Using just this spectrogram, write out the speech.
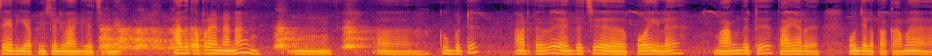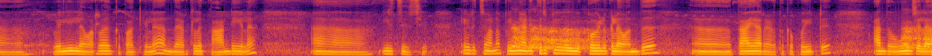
சரி அப்படின்னு சொல்லி வாங்கி வச்சுக்கினேன். அதுக்கப்புறம் என்னென்னா கும்பிட்டு அடுத்தது எந்திரிச்சு போயில மறந்துட்டு தாயார் ஊஞ்சலை பார்க்காம வெளியில் வர்றதுக்கு பார்க்கல அந்த இடத்துல தாண்டியில் இடிச்சிருச்சு. இடித்தோன்னே பின்னாடி திருப்பி கோயிலுக்குள்ளே வந்து தாயார் இடத்துக்கு போயிட்டு அந்த ஊஞ்சலை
